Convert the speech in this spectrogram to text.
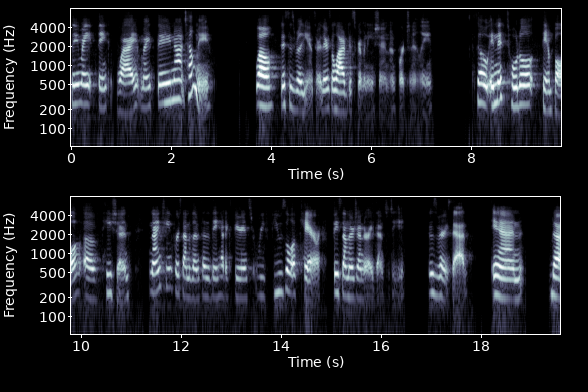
So you might think, why might they not tell me? Well, this is really the answer. There's a lot of discrimination, unfortunately. So in this total sample of patients, 19% of them said that they had experienced refusal of care based on their gender identity. This is very sad. And the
